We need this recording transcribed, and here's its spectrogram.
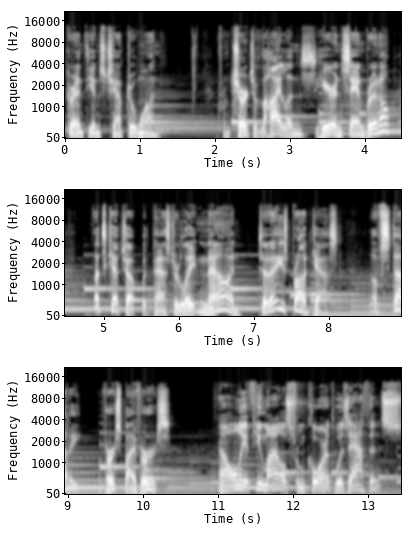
Corinthians chapter 1. From Church of the Highlands here in San Bruno, let's catch up with Pastor Layton now and today's broadcast of Study Verse by Verse. Now, only a few miles from Corinth was Athens.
